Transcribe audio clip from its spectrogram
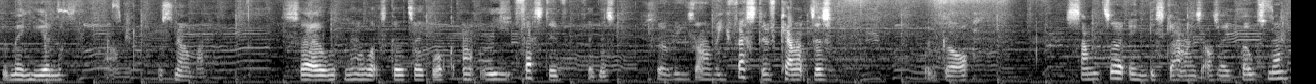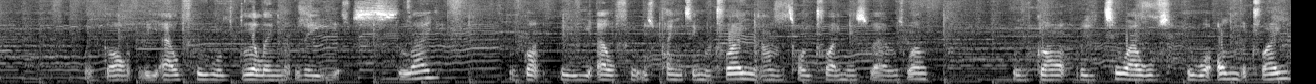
The minion and the snowman. So now let's go take a look at the festive figures. So these are the festive characters. We've got Santa in disguise as a postman. We've got the elf who was drilling the sleigh. We've got the elf who was painting the train and the toy train is there as well. We've got the two elves who were on the train.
